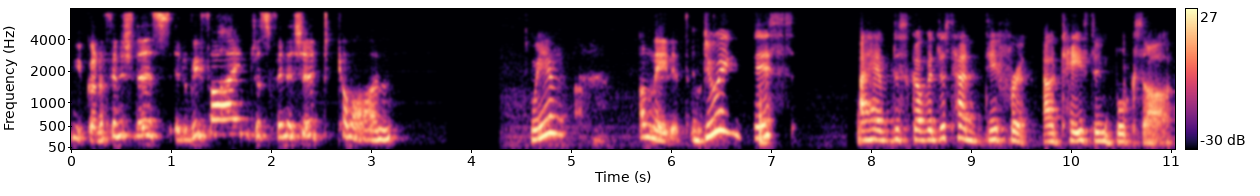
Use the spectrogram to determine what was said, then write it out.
you're gonna finish this, it'll be fine, just finish it, come on. We have I made it. through. doing this. I have discovered just how different our taste in books are.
